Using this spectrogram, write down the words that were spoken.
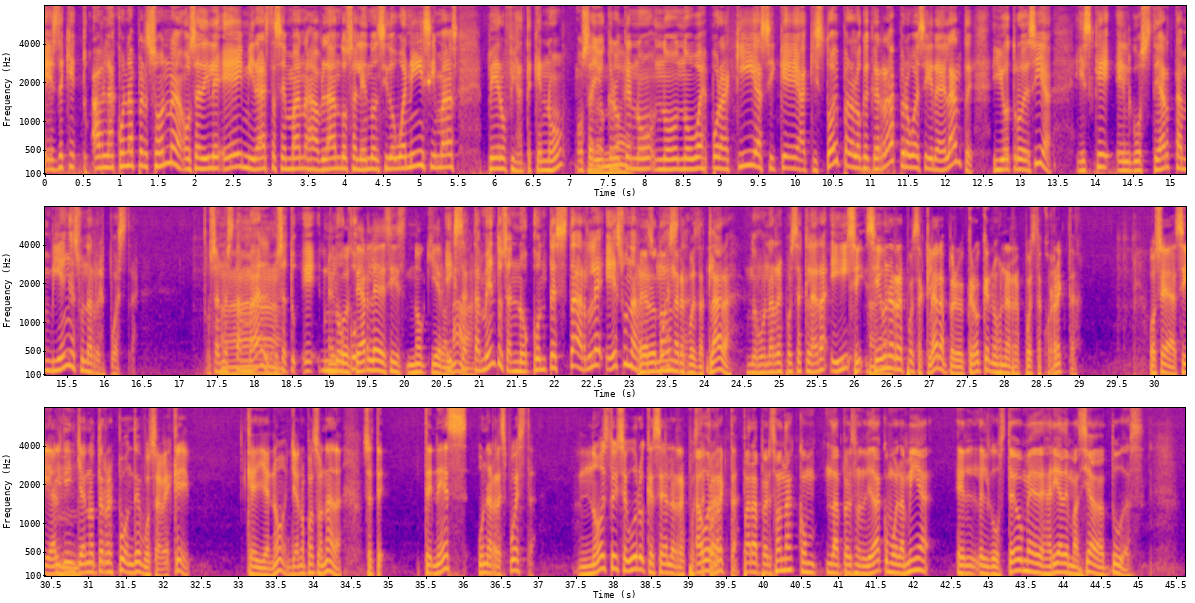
es de que tú habla con la persona. O sea, dile, hey, mira, estas semanas hablando, saliendo han sido buenísimas, pero fíjate que no. O sea, yo creo que no, no, no vas por aquí, así que aquí estoy para lo que querrás, pero voy a seguir adelante. Y otro decía, es que el gostear también es una respuesta. O sea, no está ah. mal. O sea, tú, eh, el no gostear le decís no quiero Exactamente. O sea, no contestarle es una respuesta. Pero no es una respuesta clara. No es una respuesta clara y... Sí, sí es una respuesta clara, pero creo que no es una respuesta correcta. O sea, si alguien mm. ya no te responde, vos sabes que, que ya no, ya no pasó nada. O sea, te, tenés una respuesta. No estoy seguro que sea la respuesta correcta. Para personas con la personalidad como la mía, el, el gosteo me dejaría demasiadas dudas.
